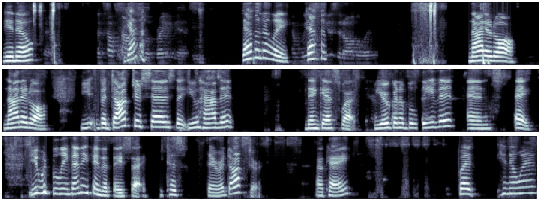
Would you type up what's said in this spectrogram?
You know, That's how Yeah. powerful the brain is. Definitely, And we don't definitely use it all the way. not at all, not at all. You, the doctor says that you have it, then guess what? You're going to believe it, and hey, you would believe anything that they say because they're a doctor. Okay. But you know what?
